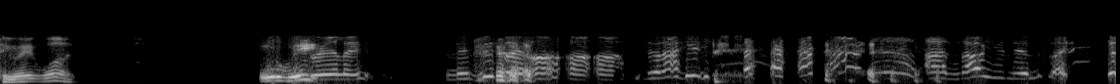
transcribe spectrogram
281. Ooh, wee. Really? Did you say, uh, uh, uh? Did I hear you? I know you didn't say.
